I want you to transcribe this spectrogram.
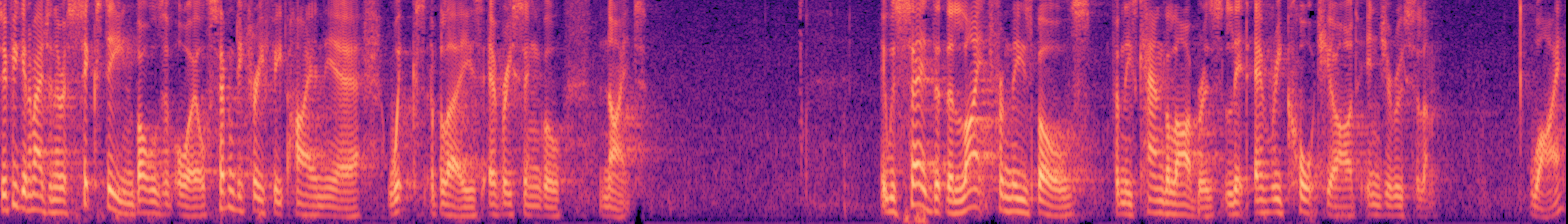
So if you can imagine, there are 16 bowls of oil, 73 feet high in the air, wicks ablaze every single night. It was said that the light from these bowls, from these candelabras, lit every courtyard in Jerusalem. Why?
